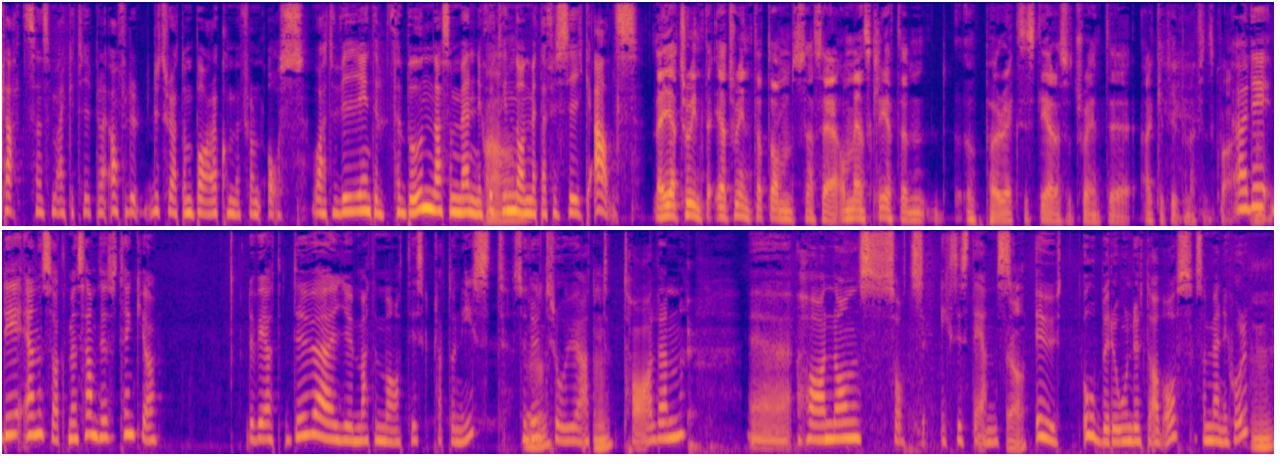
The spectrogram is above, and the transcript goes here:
platsen som arketyperna, ja, för du, du, tror att de bara kommer från oss och att vi är inte förbundna som människor ja. till någon metafysik alls? Nej, jag tror inte, jag tror inte att de, så att säga, om mänskligheten upphör att existera så tror jag inte arketyperna finns kvar. Ja, det, det är en sak, men samtidigt så tänker jag, du vet, du är ju matematisk platonist, så mm. du tror ju att mm. talen eh, har någon sorts existens ja. ut, oberoende av oss som människor. Mm.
